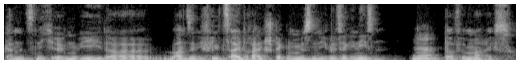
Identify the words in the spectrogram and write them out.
kann jetzt nicht irgendwie da wahnsinnig viel Zeit reinstecken müssen. Ich will es ja genießen. Ja. Dafür mache ich's.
